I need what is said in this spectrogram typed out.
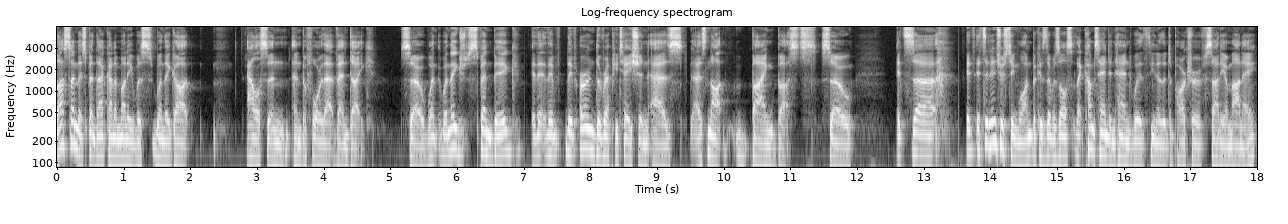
Last time they spent that kind of money was when they got Alisson, and before that Van Dijk. So when when they spend big, they- they've they've earned the reputation as as not buying busts. So it's uh it, it's an interesting one because there was also that comes hand in hand with you know the departure of Sadio Mane.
